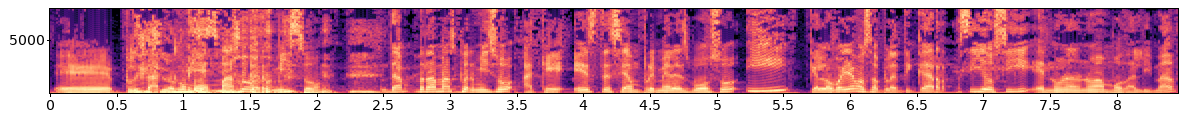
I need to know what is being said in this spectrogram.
eh, pues da como más permiso, da, da, más permiso a que este sea un primer esbozo y que lo vayamos a platicar sí o sí en una nueva modalidad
